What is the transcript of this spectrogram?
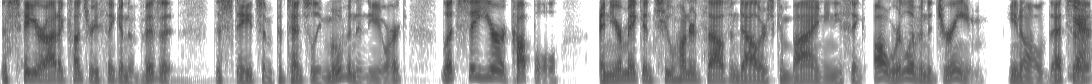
and say you're out of country thinking to visit the states and potentially moving to New York. Let's say you're a couple and you're making two hundred thousand dollars combined, and you think, "Oh, we're living a dream." You know, that's Yeah. a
